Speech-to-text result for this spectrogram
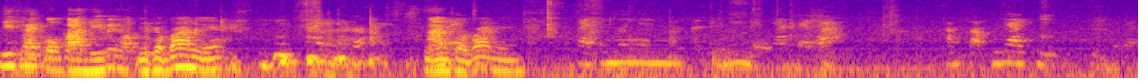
นี่ใช่โครงการนี้ไหมครับ อยู่แถวบ้านนี้ฮะอยู่แถวบ้านนี้แต่จำนวนเงินมันอาจจะไม่เหมือนกันแต่ว่าคำตอบที่ได้คือเหมือนกัน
